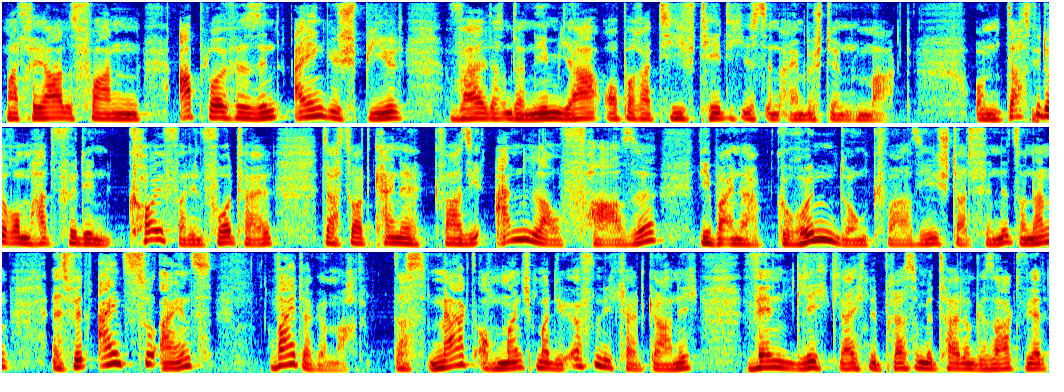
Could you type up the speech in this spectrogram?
Material ist vorhanden, Abläufe sind eingespielt, weil das Unternehmen ja operativ tätig ist in einem bestimmten Markt. Und das wiederum hat für den Käufer den Vorteil, dass dort keine quasi Anlaufphase wie bei einer Gründung quasi stattfindet, sondern es wird eins zu eins weitergemacht. Das merkt auch manchmal die Öffentlichkeit gar nicht, wenn gleich eine Pressemitteilung gesagt wird,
